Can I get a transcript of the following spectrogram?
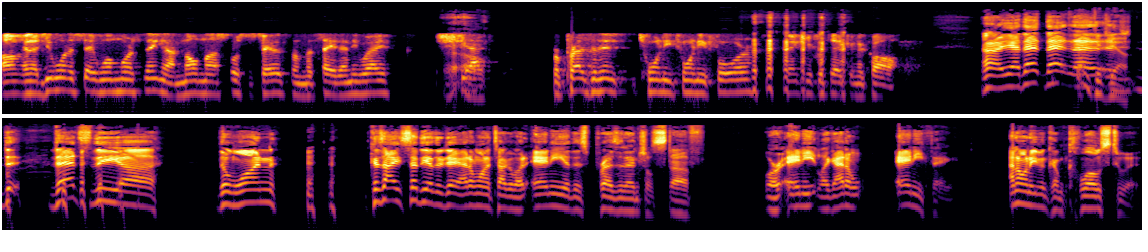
Um, and I do want to say one more thing. I know I'm not supposed to say this, but I'm going to say it anyway. For president 2024. Thank you for taking the call. All right, yeah, that that you, uh, Joe. th- that's the uh the one because I said the other day I don't want to talk about any of this presidential stuff or any like I don't anything. I don't even come close to it.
